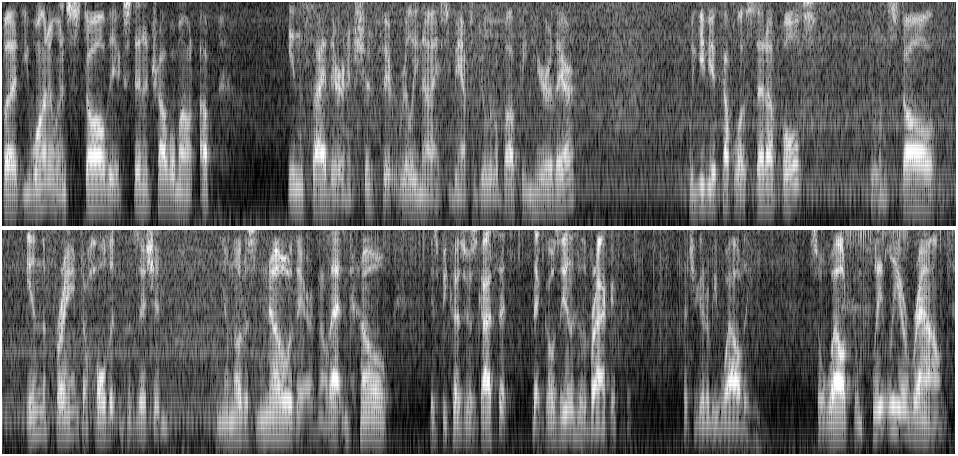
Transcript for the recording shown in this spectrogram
but you want to install the extended travel mount up inside there and it should fit really nice. You may have to do a little buffing here or there. We give you a couple of setup bolts to install in the frame to hold it in position. And you'll notice no there. Now that no is because there's gusset that goes into the bracket that you're going to be welding. So weld completely around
